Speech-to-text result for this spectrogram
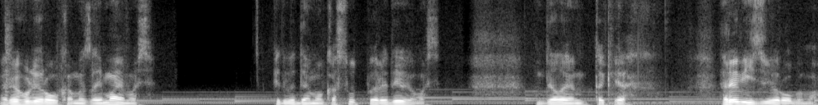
регулюваннями займаємось. Підведемо касут, передивимось. Делаємо таке ревізію робимо.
